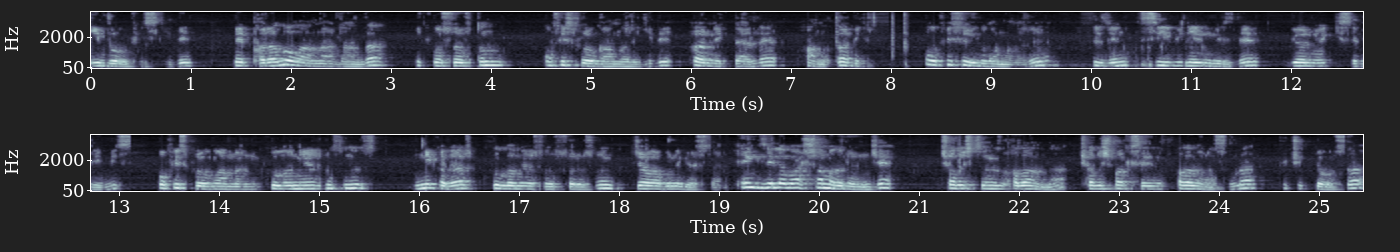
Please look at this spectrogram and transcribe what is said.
LibreOffice gibi ve paralı olanlardan da Microsoft'un Office programları gibi örneklerle anlatabiliriz. Office uygulamaları sizin CV'lerinizde görmek istediğimiz Office programlarını kullanıyor musunuz? Ne kadar kullanıyorsunuz sorusunun cevabını göster. Excel'e başlamadan önce çalıştığınız alanla çalışmak istediğiniz alan arasında küçük de olsa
